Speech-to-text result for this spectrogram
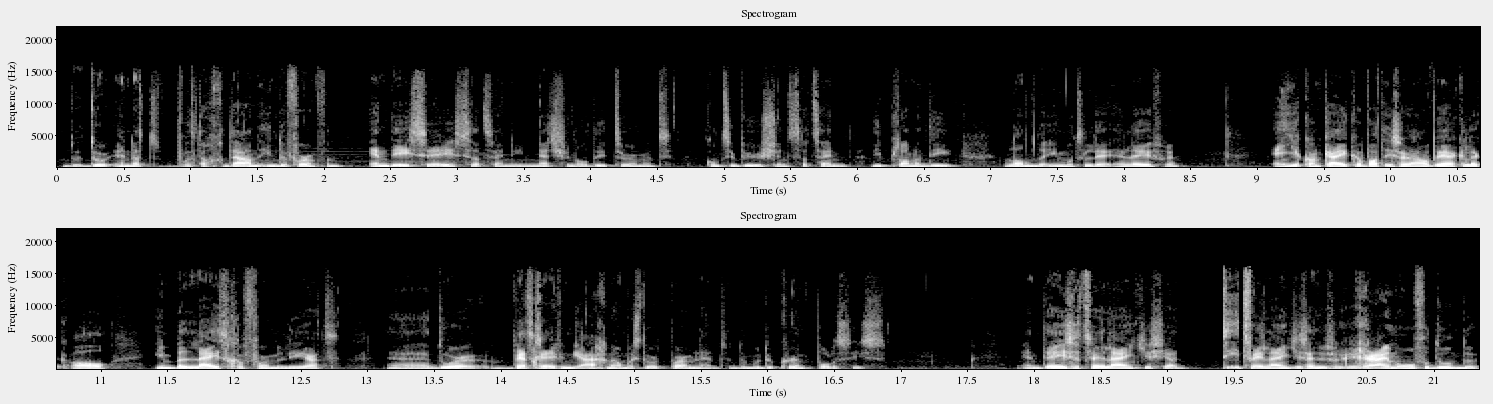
door, en dat wordt dan gedaan in de vorm van NDC's, dat zijn die National Determined Contributions. Dat zijn die plannen die landen in moeten le leveren. En je kan kijken, wat is er nou werkelijk al in beleid geformuleerd uh, door wetgeving die aangenomen is door het parlement. Dat noemen we de current policies. En deze twee lijntjes, ja, die twee lijntjes zijn dus ruim onvoldoende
